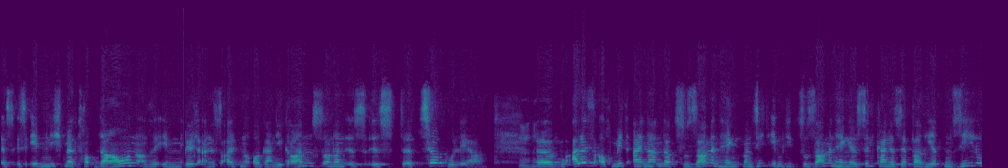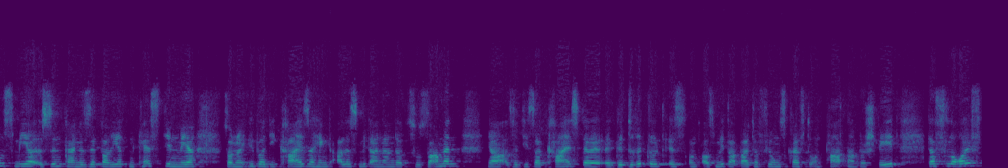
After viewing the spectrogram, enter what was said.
Es ist eben nicht mehr top-down, also im Bild eines alten Organigramms, sondern es ist äh, zirkulär. mhm. äh, wo alles auch miteinander zusammenhängt. Man sieht eben die Zusammenhänge. Es sind keine separierten Silos mehr, es sind keine separierten Kästchen mehr, sondern über die Kreise hängt alles miteinander zusammen. Ja, also dieser Kreis, der äh, gedrittelt ist und aus Mitarbeiter, Führungskräfte und Partnern besteht, das läuft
